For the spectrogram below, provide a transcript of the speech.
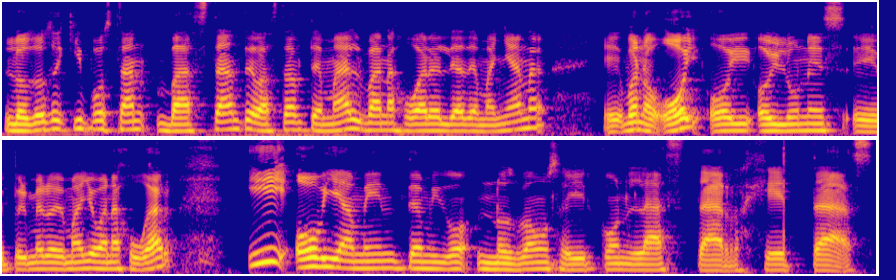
Los dos equipos están bastante, bastante mal. Van a jugar el día de mañana. Eh, bueno, hoy, hoy, hoy lunes eh, primero de mayo van a jugar. Y obviamente, amigo, nos vamos a ir con las tarjetas.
